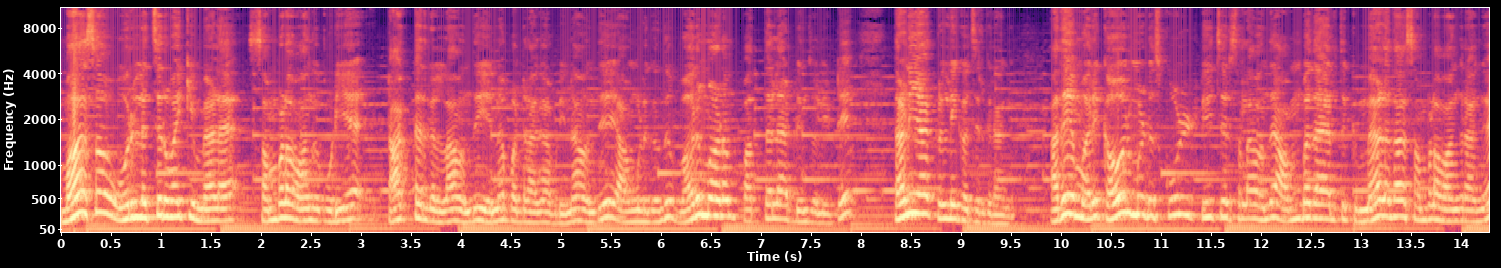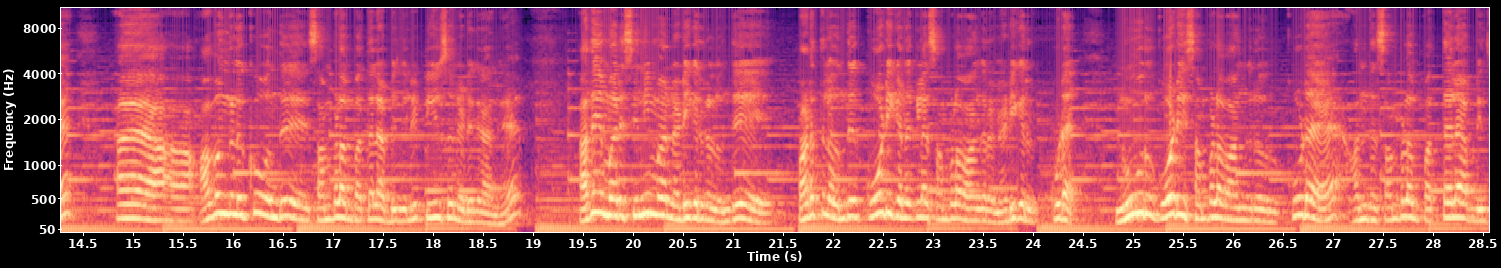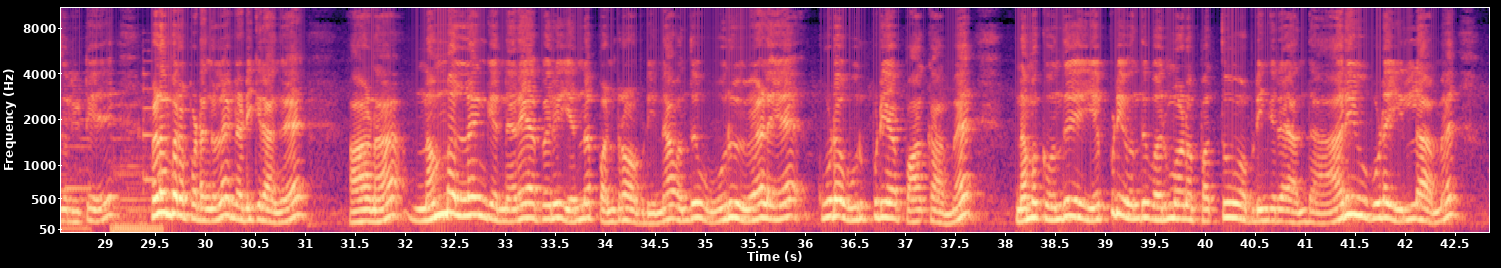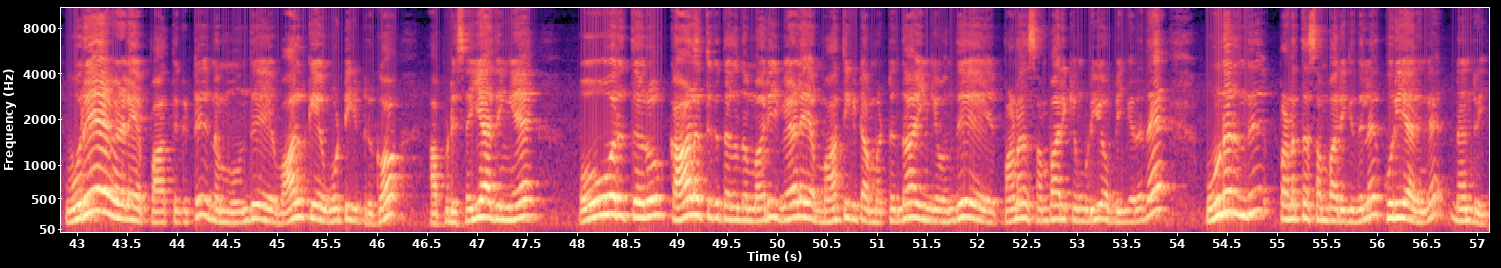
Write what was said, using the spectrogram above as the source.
மாதம் ஒரு லட்ச ரூபாய்க்கு மேலே சம்பளம் வாங்கக்கூடிய டாக்டர்கள்லாம் வந்து என்ன பண்ணுறாங்க அப்படின்னா வந்து அவங்களுக்கு வந்து வருமானம் பத்தலை அப்படின்னு சொல்லிட்டு தனியாக கிளினிக் வச்சுருக்குறாங்க. அதே மாதிரி கவர்மெண்ட் ஸ்கூல் டீச்சர்ஸ் எல்லாம் வந்து ஐம்பதாயிரத்துக்கு மேலே தான் சம்பளம் வாங்குறாங்க. அவங்களுக்கும் வந்து சம்பளம் பத்தலை அப்படின்னு சொல்லி டியூஷன் எடுக்கிறாங்க. அதே மாதிரி சினிமா நடிகர்கள் வந்து படத்தில் வந்து கோடிக்கணக்கில் சம்பளம் வாங்குற நடிகர் கூட நூறு கோடி சம்பளம் வாங்குறவர் கூட அந்த சம்பளம் பத்தலை அப்படின்னு சொல்லிட்டு விளம்பர படங்களில் நடிக்கிறாங்க. ஆனால் நம்மள இங்கே நிறையா பேர் என்ன பண்ணுறோம் அப்படின்னா வந்து ஒரு வேலையை கூட உருப்படியாக பார்க்காம நமக்கு வந்து எப்படி வந்து வருமானம் பத்தும் அப்படிங்கிற அந்த அறிவு கூட இல்லாமல் ஒரே வேலையை பார்த்துக்கிட்டு நம்ம வந்து வாழ்க்கையை ஓட்டிக்கிட்டு இருக்கோம். அப்படி செய்யாதீங்க. ஒவ்வொருத்தரும் காலத்துக்கு தகுந்த மாதிரி வேலையை மாற்றிக்கிட்டால் மட்டும்தான் இங்கே வந்து பணம் சம்பாதிக்க முடியும் அப்படிங்கிறத உணர்ந்து பணத்தை சம்பாதிக்கிறதுல குறியாருங்க நன்றி.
